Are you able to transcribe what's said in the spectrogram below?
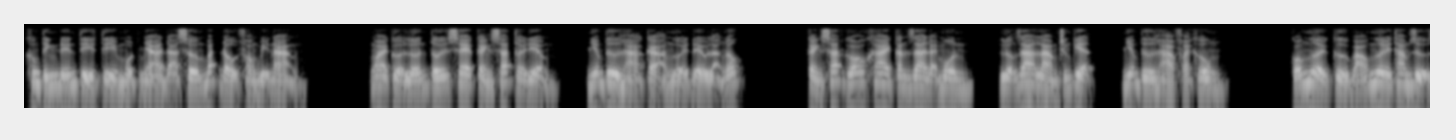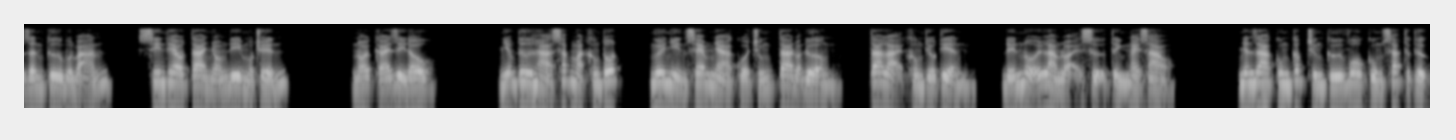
không tính đến tỷ tỷ một nhà đã sớm bắt đầu phòng bị nàng. Ngoài cửa lớn tới xe cảnh sát thời điểm, nhiễm tư hà cả người đều làng ốc. Cảnh sát gõ khai căn ra đại môn, lượng ra làm chứng kiện, nhiễm tư hà phải không? Có người cử báo ngươi tham dự dân cư buôn bán, xin theo ta nhóm đi một chuyến. Nói cái gì đâu? Nhiễm tư hà sắc mặt không tốt, ngươi nhìn xem nhà của chúng ta đoạn đường, ta lại không thiếu tiền, đến nỗi làm loại sự tình này sao? Nhân gia cung cấp chứng cứ vô cùng xác thực thực,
